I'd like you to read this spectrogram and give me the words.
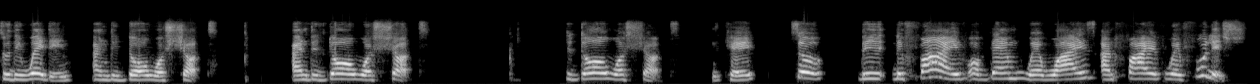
to the wedding, and the door was shut. And the door was shut. The door was shut. Okay. So the, the five of them were wise and five were foolish.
